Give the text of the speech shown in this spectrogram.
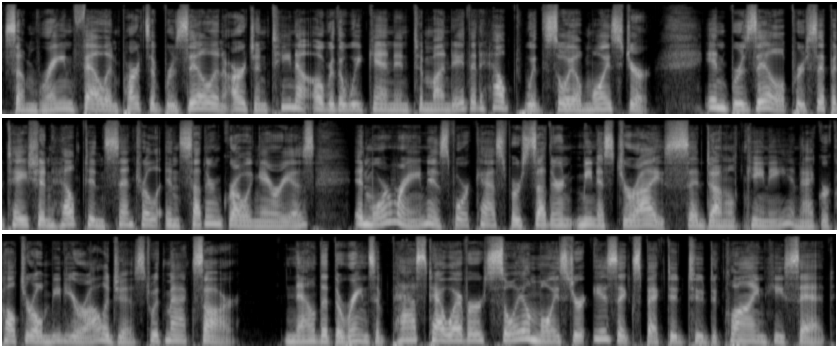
Some rain fell in parts of Brazil and Argentina over the weekend into Monday that helped with soil moisture. In Brazil, precipitation helped in central and southern growing areas and more rain is forecast for southern Minas Gerais, said Donald Keeney, an agricultural meteorologist with Maxar. Now that the rains have passed, however, soil moisture is expected to decline, he said.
